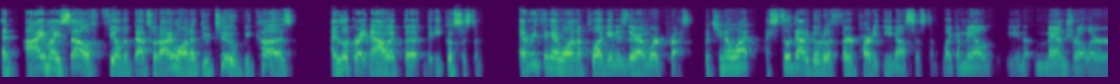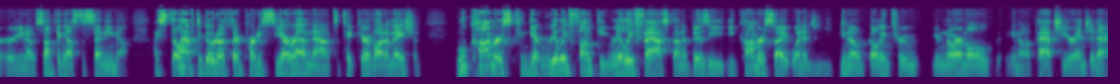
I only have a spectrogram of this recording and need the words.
And I myself feel that that's what I want to do too, because I look right now at the, the ecosystem everything I want in a plugin is there on WordPress. But you know what? I still got to go to a third party email system like a mail, you know, Mandrill or, or, you know, something else to send email. I still have to go to a third party CRM now to take care of automation. WooCommerce can get really funky really fast on a busy e-commerce site when it's, you know, going through your normal, you know, Apache or Nginx.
